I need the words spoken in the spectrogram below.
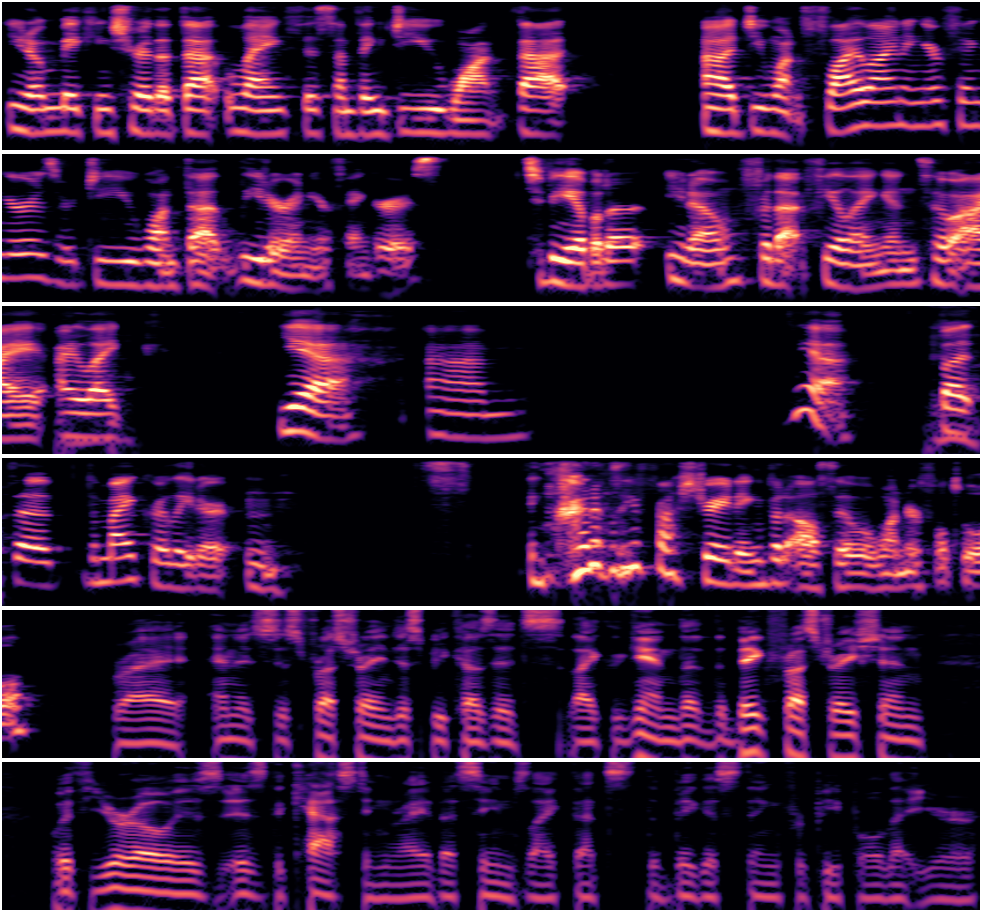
you know making sure that that length is something do you want that uh, do you want fly line in your fingers or do you want that leader in your fingers to be able to you know for that feeling? And so i i like yeah um yeah, yeah. but the the micro leader mm, incredibly frustrating but also a wonderful tool Right. And it's just frustrating just because it's like again, the, the big frustration with Euro is is the casting, right? That seems like that's the biggest thing for people that you're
